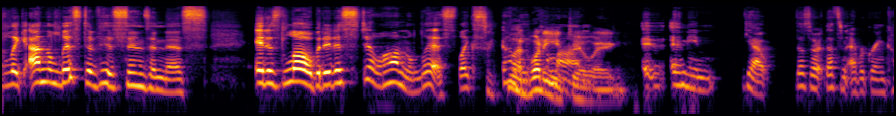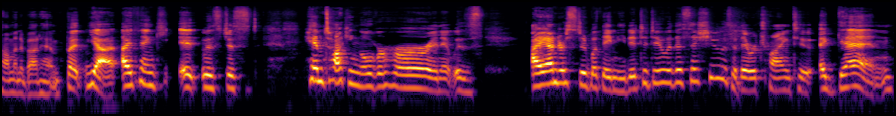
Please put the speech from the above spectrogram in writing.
like on the list of his sins in this. It is low, but it is still on the list. Like, It's I God, mean, what are you on. doing? I, I mean, yeah, those are that's an evergreen comment about him. But yeah, I think it was just him talking over her, and it was. I understood what they needed to do with this issue is that they were trying to again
